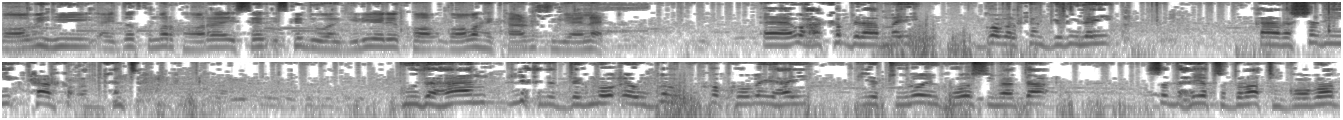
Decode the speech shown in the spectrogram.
goobihii ay dadku marka hore iska diiwaangeliyeen goobahay kaadhashu yaallaan waxaa ka bilaabmay gobolkan gabiley qaadashadii kaadhka codbixinta. Guud ahaan lixda degmo ee uu gobolku ka kooban yahay iyo tuulooyinka hoos yimaada saddex iyo toddobaatan goobood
